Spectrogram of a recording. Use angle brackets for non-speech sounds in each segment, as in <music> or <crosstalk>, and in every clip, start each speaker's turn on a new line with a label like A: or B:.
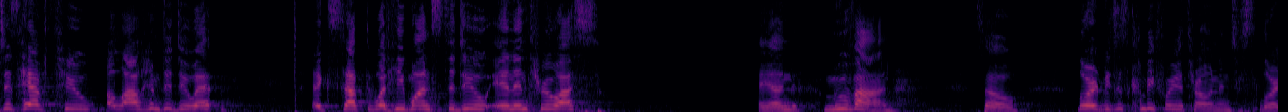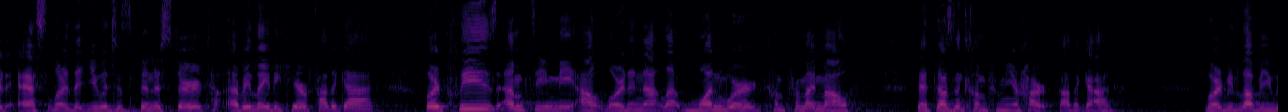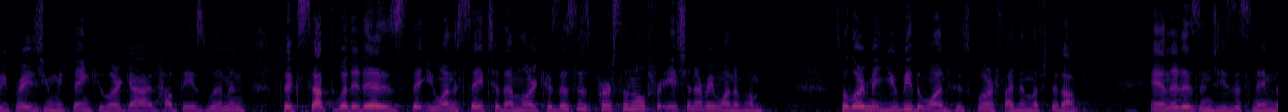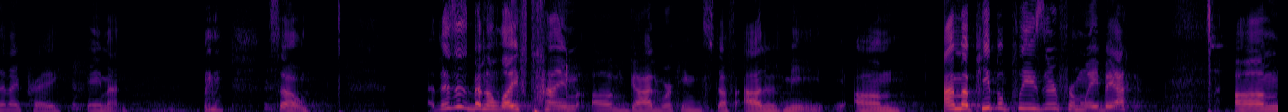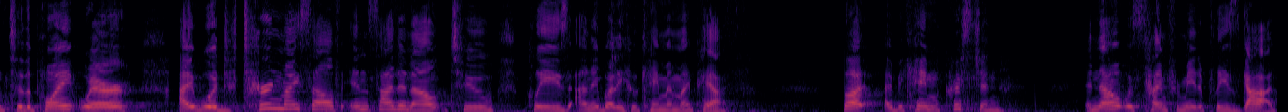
A: just have to allow Him to do it, accept what He wants to do in and through us, and move on. So, Lord, we just come before your throne and just, Lord, ask, Lord, that you would just minister to every lady here, Father God. Lord, please empty me out, Lord, and not let one word come from my mouth that doesn't come from your heart, Father God. Lord, we love you, we praise you, and we thank you, Lord God. Help these women to accept what it is that you want to say to them, Lord, because this is personal for each and every one of them. So, Lord, may you be the one who's glorified and lifted up. And it is in Jesus' name that I pray. Amen. <clears throat> so, this has been a lifetime of God working stuff out of me. Um, I'm a people pleaser from way back um, to the point where I would turn myself inside and out to please anybody who came in my path. But I became a Christian, and now it was time for me to please God.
